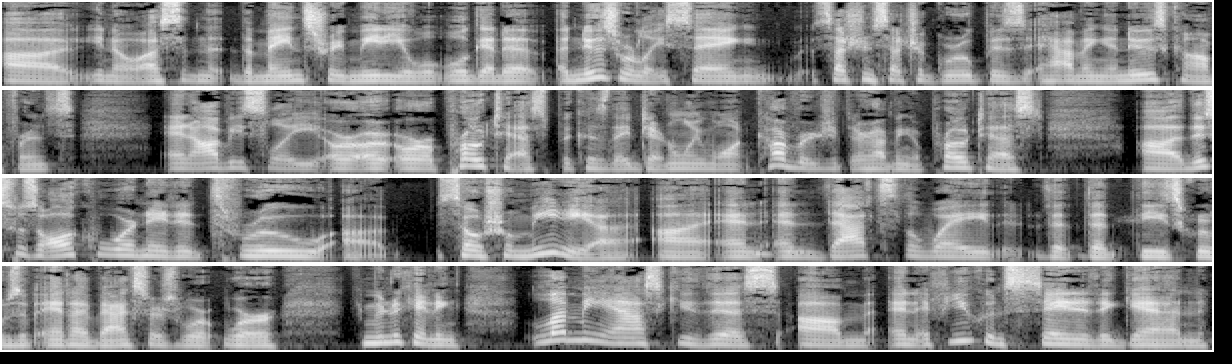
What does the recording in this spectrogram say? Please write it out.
uh, you know, us in the, the mainstream media will, will get a, a, news release saying such and such a group is having a news conference and obviously, or, or, or a protest because they generally want coverage if they're having a protest. Uh, this was all coordinated through uh, social media, uh, and and that's the way that, that these groups of anti-vaxxers were, were communicating. Let me ask you this, um, and if you can state it again,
